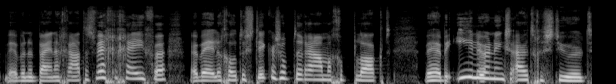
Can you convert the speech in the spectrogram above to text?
We hebben het bijna gratis weggegeven. We hebben hele grote stickers op de ramen geplakt. We hebben e-learnings uitgestuurd.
